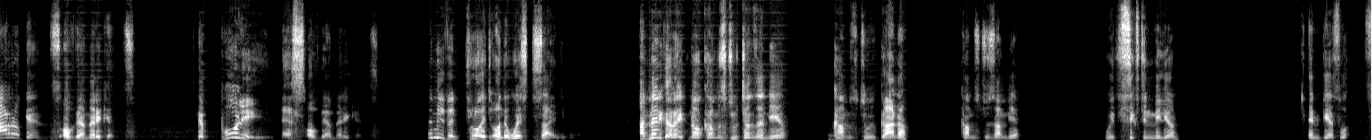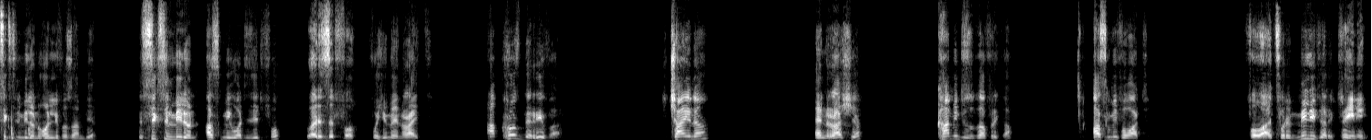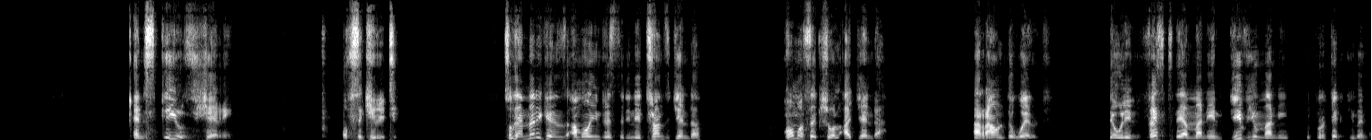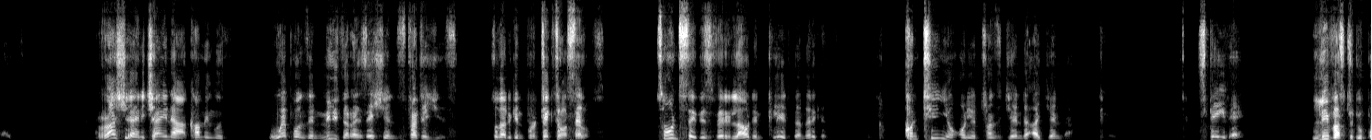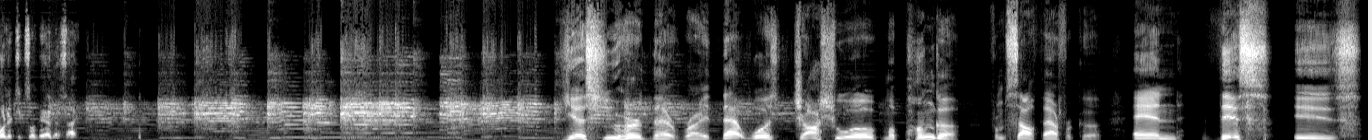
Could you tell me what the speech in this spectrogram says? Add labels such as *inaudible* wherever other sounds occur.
arrogance of the Americans, the bulliness of the Americans. Let me even throw it on the west side. America right now comes to Tanzania, comes to Ghana, comes to Zambia with 16 million. And guess what? 16 million only for Zambia. The 16 million, ask me what is it for? What is it for? For human rights. Across the river, China and Russia coming to South Africa. Ask me for what? For what? For a military training and skills sharing of security. So the Americans are more interested in a transgender, homosexual agenda around the world. They will invest their money and give you money to protect human rights. Russia and China are coming with weapons and militarization strategies so that we can protect ourselves. So I want to say this very loud and clear to the Americans. Continue on your transgender agenda. Stay there. Leave us to do politics on the other side. Yes, you heard that right. That was Joshua Mapunga from South Africa. And this is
